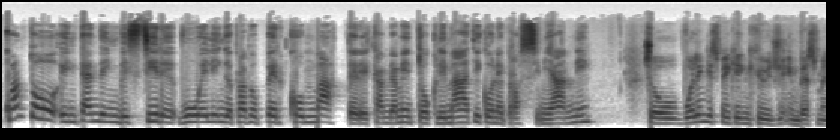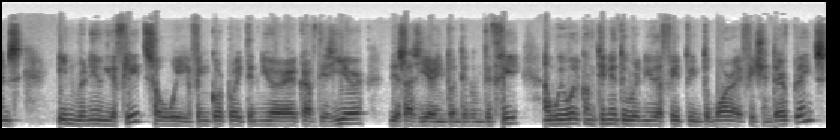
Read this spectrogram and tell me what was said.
Quanto intende investire Vueling proprio per combattere il cambiamento climatico nei prossimi anni? So Vueling is making huge investments in renewing the fleet. So we've incorporated newer aircraft this year, this last year in 2023, and we will continue to renew the fleet into more efficient airplanes.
